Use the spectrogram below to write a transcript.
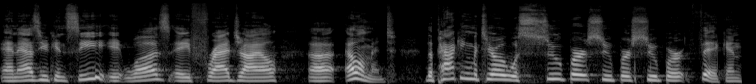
And as you can see, it was a fragile uh, element. The packing material was super, super, super thick. And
